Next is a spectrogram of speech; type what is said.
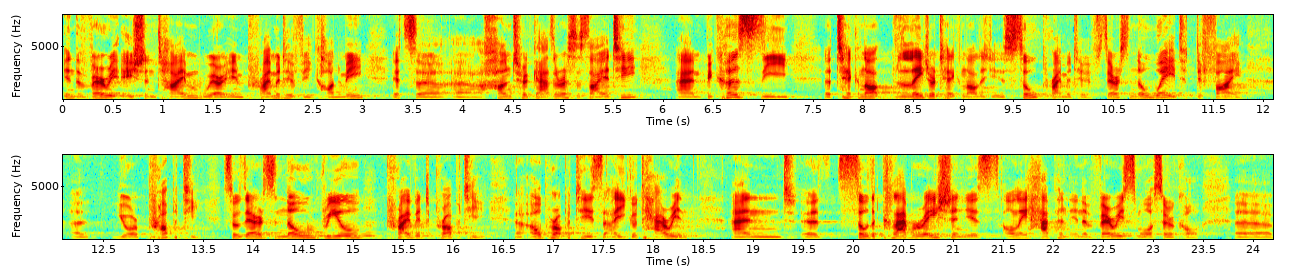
in the very ancient time, we are in primitive economy. It's a, a hunter-gatherer society. And because the, techno the technology is so primitive, there's no way to define uh, your property. So there's no real private property. Uh, all properties are egalitarian. And uh, so the collaboration is only happen in a very small circle, uh,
